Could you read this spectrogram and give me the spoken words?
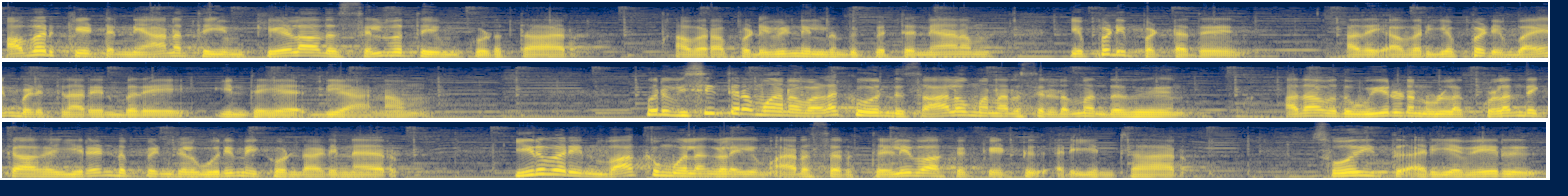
அவர் கேட்ட ஞானத்தையும் கேளாத செல்வத்தையும் கொடுத்தார். அவர் அப்படி விண்ணிலிருந்து பெற்ற ஞானம் எப்படிப்பட்டது? அதை அவர் எப்படி பயன்படுத்தினார் என்பதே இன்றைய தியானம். ஒரு விசித்திரமான வழக்கு ஒன்று சாலோமன் அரசரிடம் வந்தது. அதாவது உயிருடன் உள்ள குழந்தைக்காக இரண்டு பெண்கள் உரிமை கொண்டாடினர். இருவரின் வாக்குமூலங்களையும் அரசர் தெளிவாக கேட்டு அறிகின்றார். சோதித்து அறிய வேறு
